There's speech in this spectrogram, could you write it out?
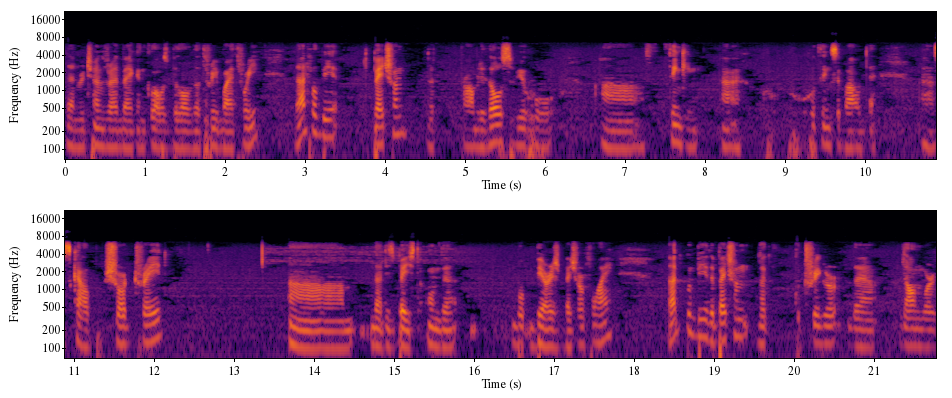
then returns right back and close below the 3 by 3 that will be the pattern that probably those of you who thinking uh, who thinks about the uh, scalp short trade um, that is based on the bearish butterfly, that could be the pattern that could trigger the downward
